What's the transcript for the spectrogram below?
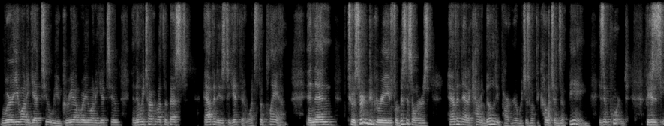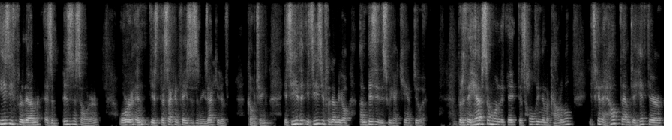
where you want to get to. We agree on where you want to get to, and then we talk about the best avenues to get there. What's the plan? And then to a certain degree for business owners, having that accountability partner, which is what the coach ends up being, is important because it's easy for them as a business owner, or in this, the second phase is an executive coaching. It's either it's easier for them to go, I'm busy this week, I can't do it. But if they have someone that they, that's holding them accountable, it's going to help them to hit their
